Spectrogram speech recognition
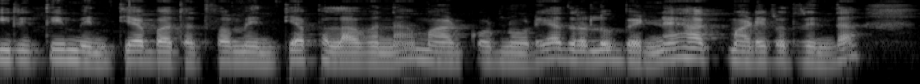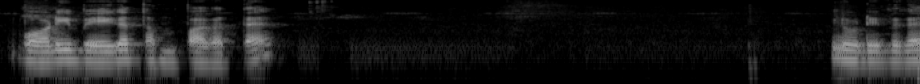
ಈ ರೀತಿ ಮೆಂತ್ಯ ಬಾತ್ ಅಥವಾ ಮೆಂತ್ಯ ಪಲಾವನ್ನು ಮಾಡ್ಕೊಂಡು ನೋಡಿ. ಅದರಲ್ಲೂ ಬೆಣ್ಣೆ ಹಾಕಿ ಮಾಡಿರೋದ್ರಿಂದ ಬಾಡಿ ಬೇಗ ತಂಪಾಗತ್ತೆ. ನೋಡಿ ಇವಾಗ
